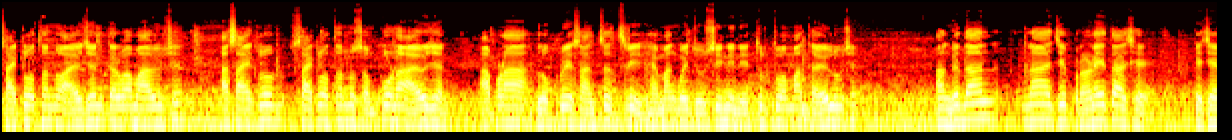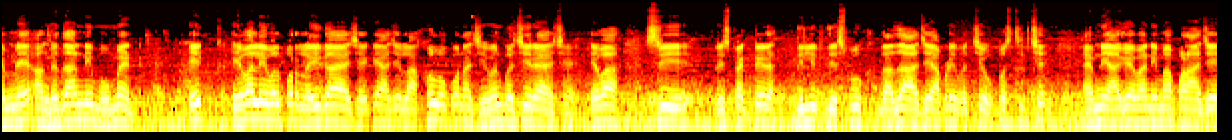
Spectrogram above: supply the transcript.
સાયક્લોથોનનું આયોજન કરવામાં આવ્યું છે. આ સાયક્લો, સાયક્લોથોનનું સંપૂર્ણ આયોજન આપણા લોકપ્રિય સાંસદ શ્રી હેમાંગભાઈ જોશીની નેતૃત્વમાં થયેલું છે. અંગદાનના જે પ્રણેતા છે, કે જેમને અંગદાનની મુવમેન્ટ એક એવા લેવલ પર લઈ ગયા છે કે આજે લાખો લોકોના જીવન બચી રહ્યા છે. એવા શ્રી રિસ્પેક્ટેડ દિલીપ દેશમુખ દાદા આજે આપણી વચ્ચે ઉપસ્થિત છે. એમની આગેવાનીમાં પણ આજે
